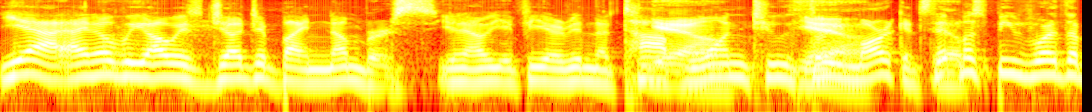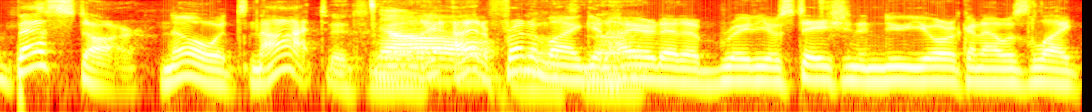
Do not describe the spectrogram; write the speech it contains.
Yeah, I know we always judge it by numbers. You know, if you're in the top Yeah. one, two, three Yeah. markets, that Yep. must be where the best are. No, it's not. It's No. I, I had a friend of mine get not. hired at a radio station in New York, and I was like,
